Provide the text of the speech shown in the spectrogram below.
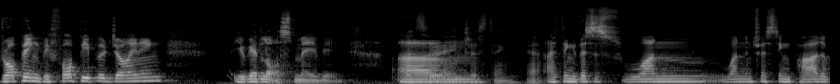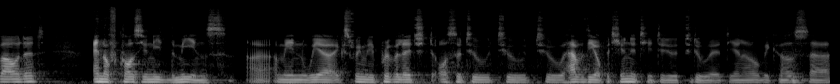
dropping before people joining you get lost maybe That's really Um, interesting. Yeah. I think this is one one interesting part about it, and of course you need the means. Uh, I mean, we are extremely privileged also to to to have the opportunity to do, to do it. You know, because uh,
